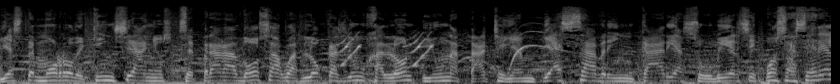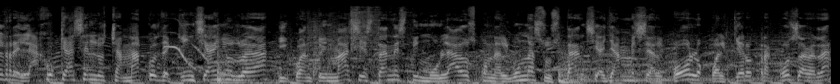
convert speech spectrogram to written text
Y este morro de 15 años se traga dos aguas locas de un jalón y una tacha y empieza a brincar y a subirse. Pues hacer el relajo que hacen los chamacos de 15 años, ¿verdad? Y cuanto y más si están estimulados con alguna sustancia, llámese alcohol o cualquier otra cosa, ¿verdad?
